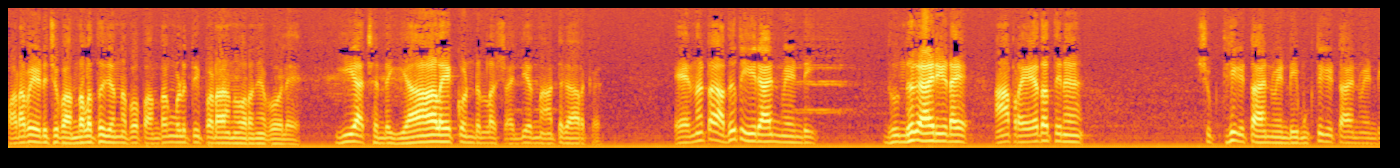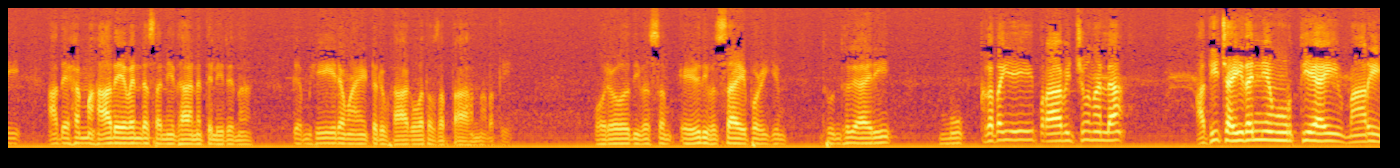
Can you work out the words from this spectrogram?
പടവേടിച്ച് പന്തളത്ത് ചെന്നപ്പോൾ പന്തം കൊളുത്തിപ്പട എന്ന് പറഞ്ഞ പോലെ ഈ അച്ഛന്റെ ഇയാളെ കൊണ്ടുള്ള ശല്യം നാട്ടുകാർക്ക്. എന്നിട്ട് അത് തീരാൻ വേണ്ടി ധുന്ധുകാരിയുടെ ആ പ്രേതത്തിന് ശുദ്ധി കിട്ടാൻ വേണ്ടി മുക്തി കിട്ടാൻ വേണ്ടി അദ്ദേഹം മഹാദേവന്റെ സന്നിധാനത്തിലിരുന്ന് ഗംഭീരമായിട്ടൊരു ഭാഗവത സപ്താഹം നടത്തി. ഓരോ ദിവസം ഏഴ് ദിവസമായപ്പോഴേക്കും ധുന്ധുകാരി മുക്തയെ പ്രാപിച്ചു എന്നല്ല അതിചൈതന്യമൂർത്തിയായി മാറി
